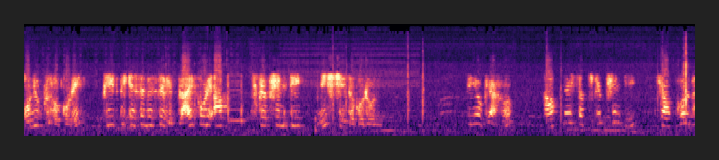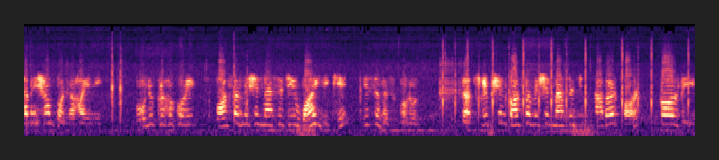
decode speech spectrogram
অনুগ্রহ করে ফিরতি এসএমএস এ রিপ্লাই করে আপ সাবস্ক্রিপশনটি নিশ্চিত করুন। প্রিয় গ্রাহক আপনার সাবস্ক্রিপশনটি সফলভাবে সম্পন্ন হয়নি। অনুগ্রহ করে কনফার্মেশন মেসেজে ওয়াই লিখে এসএমএস করুন। সাবস্ক্রিপশন কনফার্মেশন মেসেজ পাবার পর কল দিন।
